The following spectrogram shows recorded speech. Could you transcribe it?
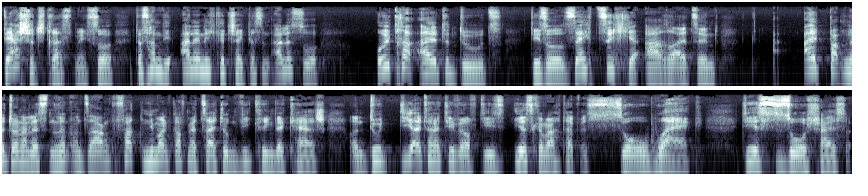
Der Shit stresst mich so. Das haben die alle nicht gecheckt. Das sind alles so ultra alte Dudes, die so 60 Jahre alt sind, altbackene Journalisten sind und sagen, fuck, niemand kauft mehr Zeitungen, wie kriegen wir Cash? Und du, die Alternative, auf die ihr es gemacht habt, ist so wack. Die ist so scheiße.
